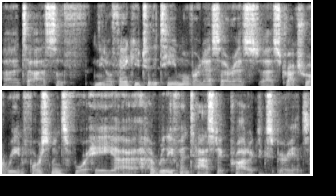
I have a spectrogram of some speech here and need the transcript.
uh, to us. So, th- you know, thank you to the team over at SRS uh, Structural Reinforcements for a, uh, a really fantastic product experience.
